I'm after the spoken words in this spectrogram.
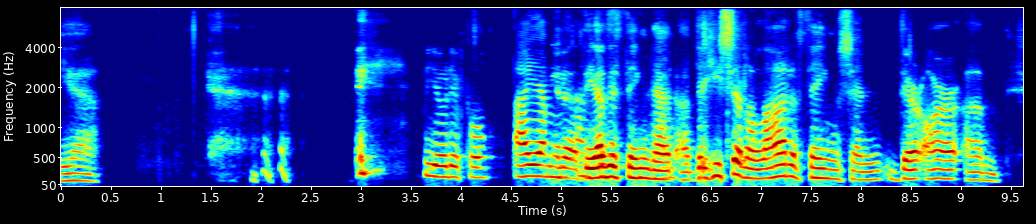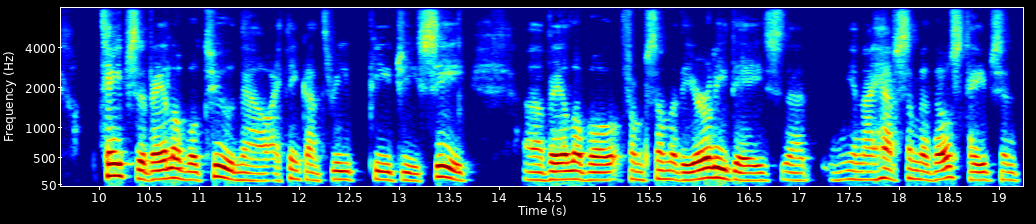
yeah. Beautiful. I am you know I'm the just, other thing that uh, he said a lot of things and there are um, tapes available too now i think on 3pgc available from some of the early days that you know i have some of those tapes and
